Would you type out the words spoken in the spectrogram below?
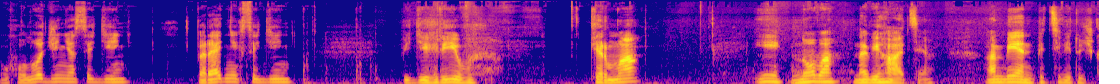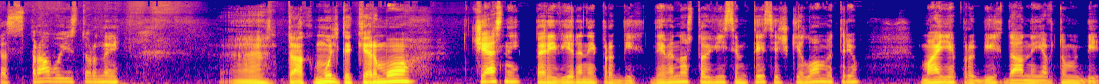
охолодження сидінь, передніх сидінь, підігрів керма і нова навігація. Амбієнт підсвіточка з правої сторони. Е, так, мультикермо. Чесний перевірений пробіг. 98 тисяч кілометрів має пробіг даний автомобіль.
